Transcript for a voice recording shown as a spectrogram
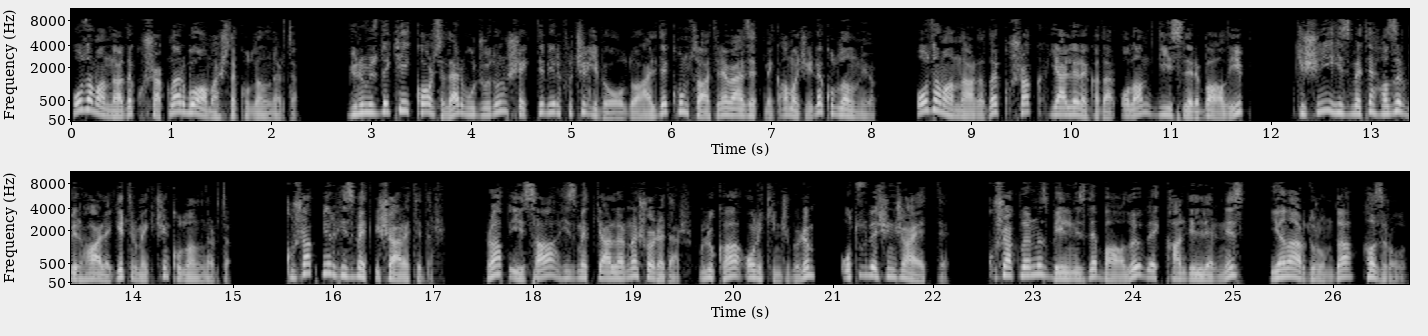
O zamanlarda kuşaklar bu amaçla kullanılırdı. Günümüzdeki korseler vücudun şekli bir fıçı gibi olduğu halde kum saatine benzetmek amacıyla kullanılıyor. O zamanlarda da kuşak yerlere kadar olan giysileri bağlayıp kişiyi hizmete hazır bir hale getirmek için kullanılırdı. Kuşak bir hizmet işaretidir. Rab İsa hizmetkarlarına şöyle der. Luka 12. bölüm 35. ayette. Kuşaklarınız belinizde bağlı ve kandilleriniz yanar durumda hazır olun.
